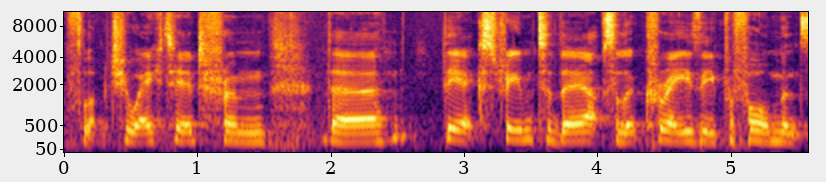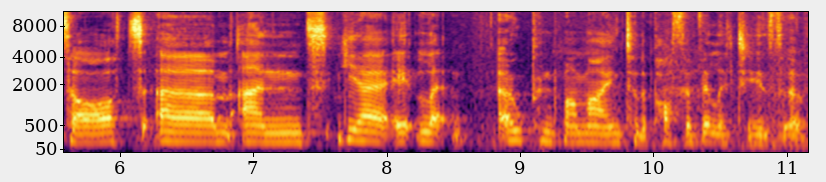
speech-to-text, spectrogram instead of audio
fluctuated from the the extreme to the absolute crazy performance art um, and yeah it let opened my mind to the possibilities of.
